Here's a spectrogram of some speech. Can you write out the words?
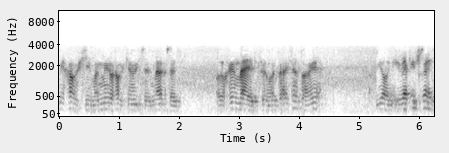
מ-50, מ-56, 100 הולכים 120, 216, יהיה. יוני, רק ישראל.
